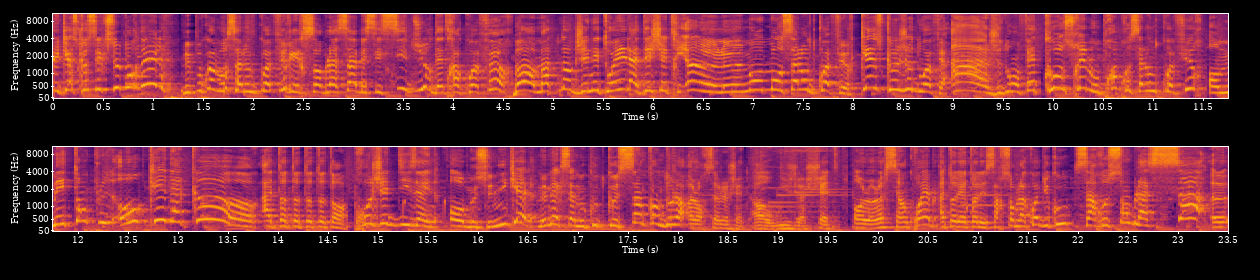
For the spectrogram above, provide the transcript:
Mais qu'est-ce que c'est que ce bordel? Mais pourquoi mon salon de coiffure il ressemble à ça? Mais c'est si dur d'être un coiffeur. Bon, maintenant que j'ai nettoyé la déchetterie Euh, le, mon, salon de coiffure Qu'est-ce que je dois faire? Ah, je dois en fait construire mon propre salon de coiffure En mettant plus... Ok, d'accord. Attends, attends, attends, attends. Projet de design. Oh, mais c'est nickel. Mais mec, ça me coûte que 50 dollars. Alors ça, j'achète. Ah oui, j'achète. Oh là là, c'est incroyable. Attendez, attendez, ça ressemble à quoi du coup? Ça ressemble à ça Euh,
